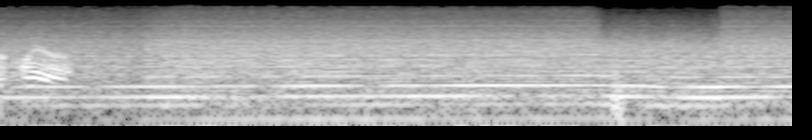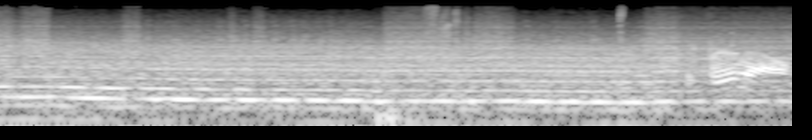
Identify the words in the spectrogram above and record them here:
Clear. Clear now.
